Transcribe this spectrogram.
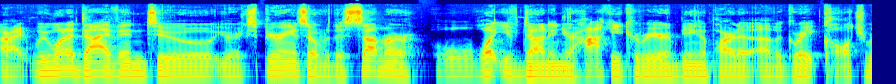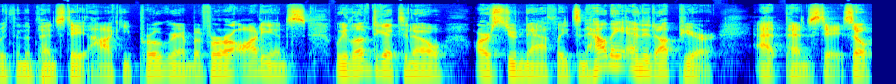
All right, we want to dive into your experience over this summer, what you've done in your hockey career, and being a part of, a great culture within the Penn State hockey program. But for our audience, we'd love to get to know our student athletes and how they ended up here at Penn State. So,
